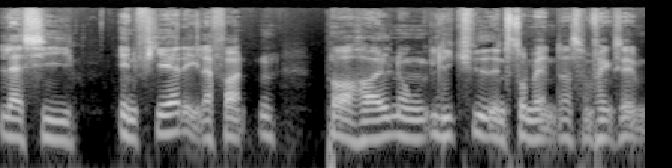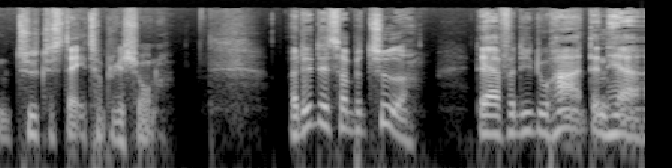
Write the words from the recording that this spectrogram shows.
lad os sige, en fjerdedel af fonden på at holde nogle likvide instrumenter, som for eksempel tyske statsobligationer. Og det, det så betyder, det er, fordi du har den her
